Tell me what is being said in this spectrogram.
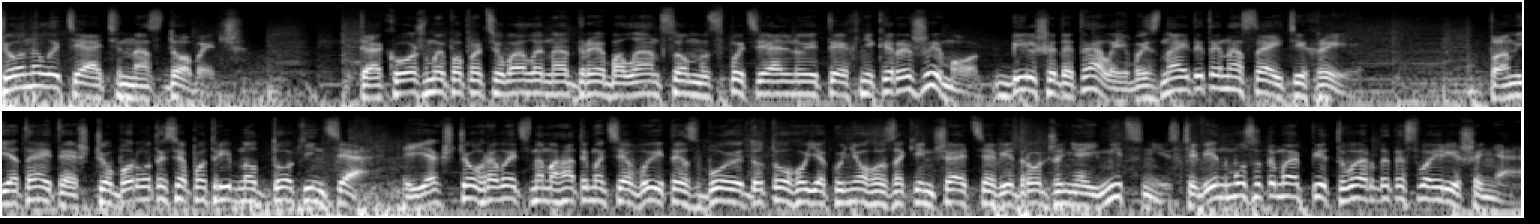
що не летять на здобич. Також ми попрацювали над ребалансом спеціальної техніки режиму. Більше деталей ви знайдете на сайті гри. Пам'ятайте, що боротися потрібно до кінця. Якщо гравець намагатиметься вийти з бою до того, як у нього закінчаться відродження і міцність, він муситиме підтвердити своє рішення.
